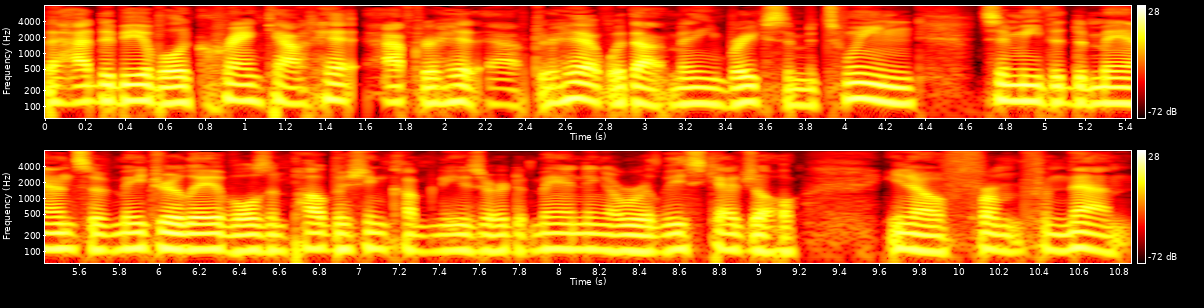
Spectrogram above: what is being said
that had to be able to crank out hit after hit after hit without many breaks in between to meet the demands of major labels and publishing companies who demanding a release schedule, you know, from, from them.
